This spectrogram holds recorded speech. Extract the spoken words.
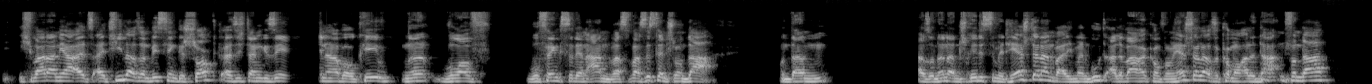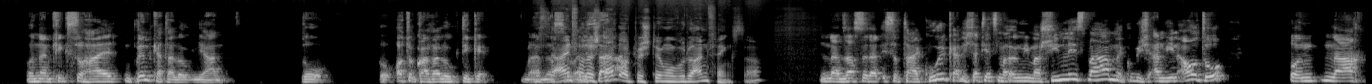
ich war dann ja als ITler so ein bisschen geschockt, als ich dann gesehen habe, okay, ne, worauf, wo fängst du denn an? Was, was ist denn schon da? Und dann Also ne, dann redest du mit Herstellern, weil ich meine, gut, alle Ware kommen vom Hersteller, also kommen auch alle Daten von da. Und dann kriegst du halt einen Printkatalog in die Hand. So, so Otto-Katalog dicke. Das ist eine einfache Standortbestimmung, wo du anfängst. Ne? Und dann sagst du, das ist total cool, kann ich das jetzt mal irgendwie maschinenlesbar haben? Dann gucke ich an wie ein Auto. Und nach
